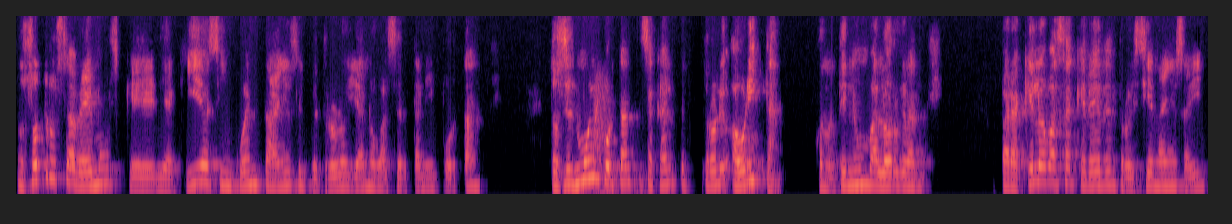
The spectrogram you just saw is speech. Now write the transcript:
Nosotros sabemos que de aquí a 50 años el petróleo ya no va a ser tan importante. Entonces es muy importante sacar el petróleo ahorita, cuando tiene un valor grande. ¿Para qué lo vas a querer dentro de 100 años ahí?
